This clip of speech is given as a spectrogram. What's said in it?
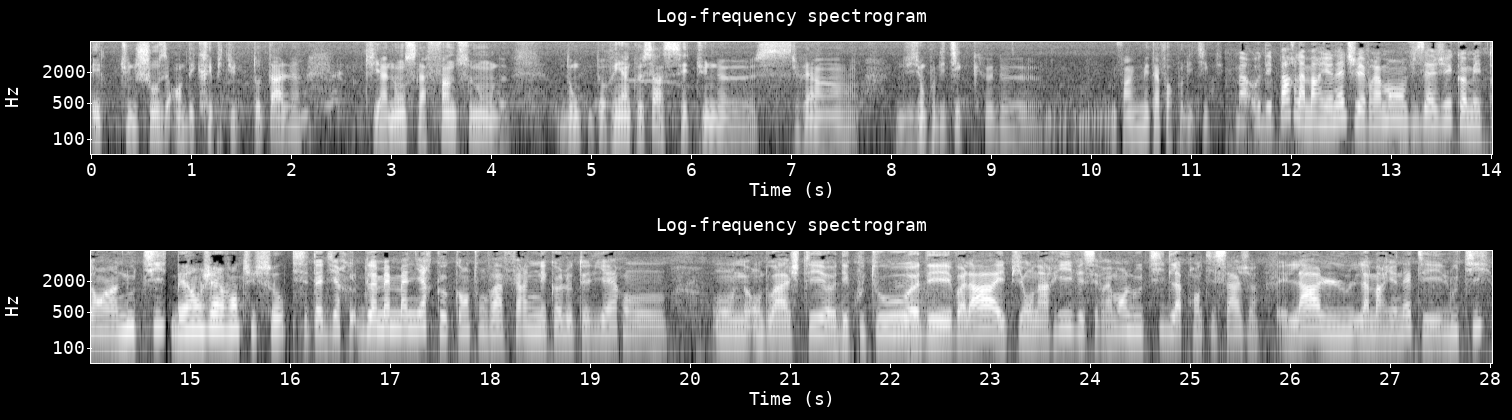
est une chose en décrépitude totale qui annonce la fin de ce monde. Donc rien que ça, c'est une, je dirais une vision politique, de, enfin une métaphore politique. Bah, au départ, la marionnette, je l'ai vraiment envisagée comme étant un outil. Bérangère Ventusseau. C'est-à-dire de la même manière que quand on va faire une école hôtelière, on, on, doit acheter euh, des couteaux, euh, des voilà, et puis on arrive et c'est vraiment l'outil de l'apprentissage. Et là, la marionnette est l'outil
